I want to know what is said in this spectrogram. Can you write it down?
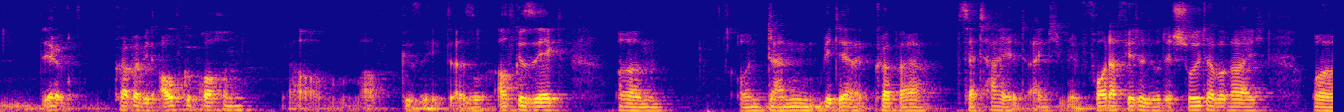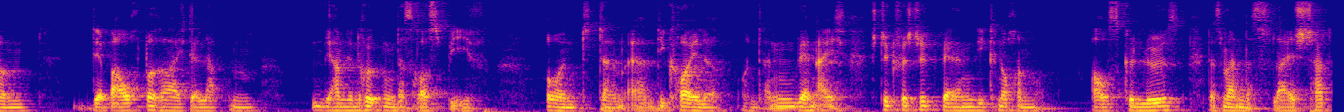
der Körper wird aufgebrochen, ja, aufgesägt, also aufgesägt ähm, und dann wird der Körper zerteilt, eigentlich im Vorderviertel, so der Schulterbereich, ähm, der Bauchbereich, der Lappen. Wir haben den Rücken, das Rostbeef und dann äh, die Keule. Und dann werden eigentlich Stück für Stück werden die Knochen ausgelöst, dass man das Fleisch hat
